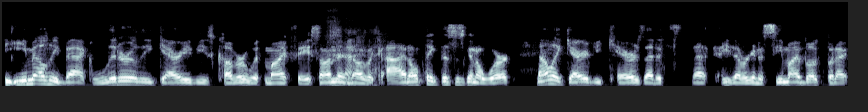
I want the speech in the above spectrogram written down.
he emailed me back literally Gary Vee's cover with my face on it. And I was like, I don't think this is going to work. Not like Gary Vee cares that it's that he's ever going to see my book, but I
